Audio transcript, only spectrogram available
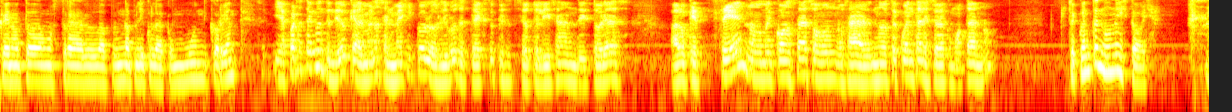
que no te va a mostrar la- una película común y corriente. Y aparte tengo entendido que al menos en México los libros de texto que se- se utilizan de historias, a lo que sé, no me consta, son, o sea, no te cuentan la historia como tal, ¿no? Te cuentan una historia.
